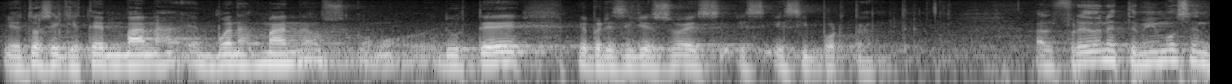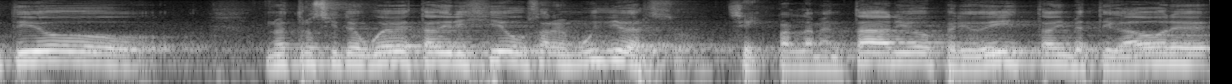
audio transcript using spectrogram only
Y entonces que esté en, en buenas manos como de ustedes, me parece que eso es importante. Alfredo, en este mismo sentido, nuestro sitio web está dirigido a usuarios muy diversos. Sí. Parlamentarios, periodistas, investigadores,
